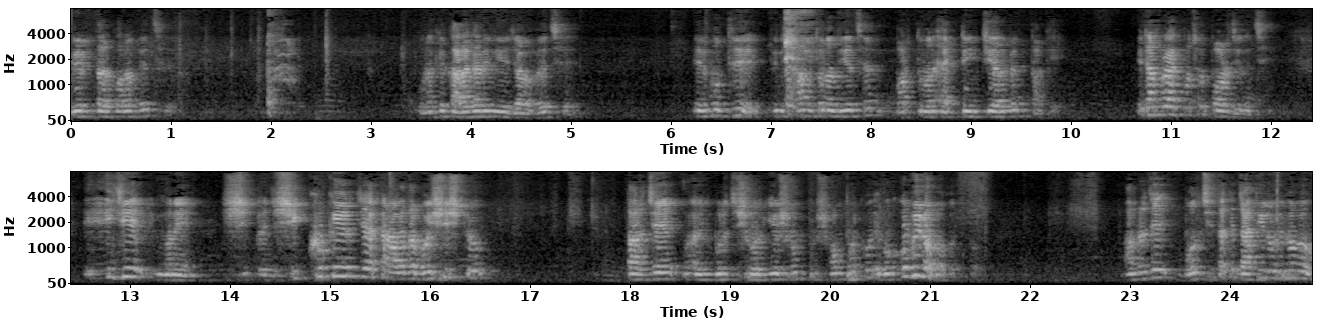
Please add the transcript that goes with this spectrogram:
গ্রেফতার করা হয়েছে, ওনাকে কারাগারে নিয়ে যাওয়া হয়েছে, এর মধ্যে তিনি সান্ত্বনা দিয়েছেন, বর্তমান অ্যাক্টিং চেয়ারম্যান তাকে। এটা আমরা এক বছর পর জেনেছি। এই যে মানে শিক্ষকের যে একটা আলাদা বৈশিষ্ট্য, তার যে বলেছি স্বর্গীয় সম্পর্ক এবং অভিভাবকত্ব। আমরা যে বলছি তাকে জাতির অভিভাবক,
